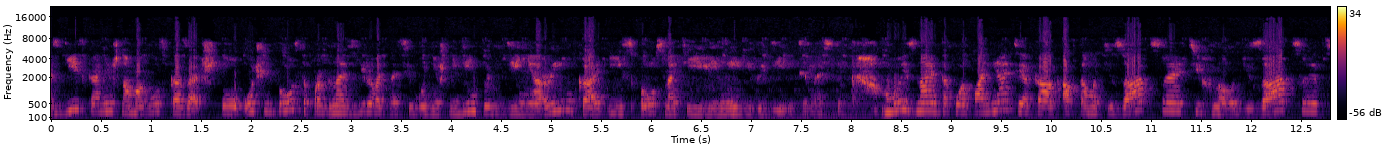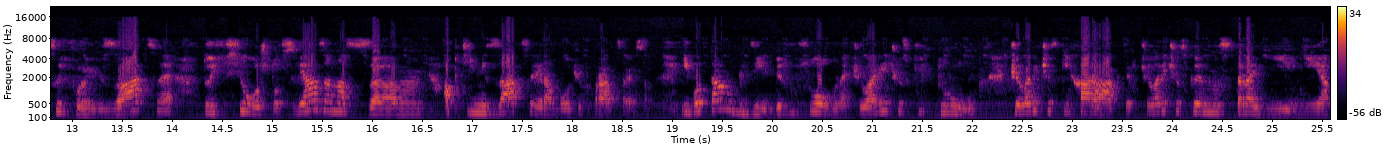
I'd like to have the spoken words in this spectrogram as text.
здесь, конечно, могу сказать, что очень просто прогнозировать на сегодняшний день поведение рынка и спрос на те или иные виды деятельности. Мы знаем такое понятие, как автоматизация, технологизация, цифровизация, то есть все, что связано с эм, оптимизацией рабочих процессов. И вот там, где, безусловно, человек человеческий труд, человеческий характер, человеческое настроение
